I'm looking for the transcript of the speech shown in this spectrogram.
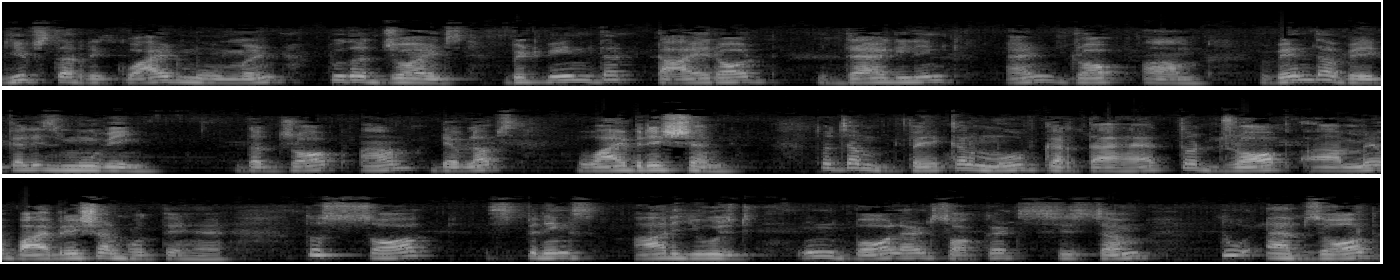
gives the required movement to the joints between the tie rod, drag link and drop arm. When the vehicle is moving, the drop arm develops vibration. तो जब व्हीकल मूव करता है तो ड्रॉप आर्म में वाइब्रेशन होते हैं तो shock springs are used in ball and socket system to absorb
